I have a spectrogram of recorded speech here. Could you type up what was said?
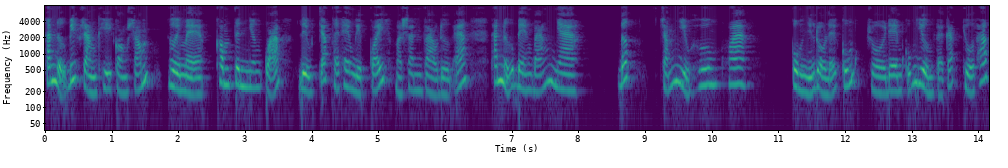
Thánh nữ biết rằng khi còn sống, người mẹ không tin nhân quả, liệu chắc phải theo nghiệp quấy mà sanh vào đường ác. Thánh nữ bèn bán nhà, đất, sắm nhiều hương, hoa, cùng những đồ lễ cúng, rồi đem cúng dường tại các chùa tháp,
